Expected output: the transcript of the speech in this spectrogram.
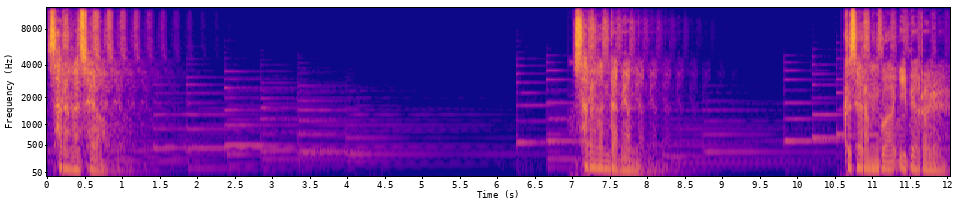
사랑하세요. 사랑한다면 그 사람과 이별을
